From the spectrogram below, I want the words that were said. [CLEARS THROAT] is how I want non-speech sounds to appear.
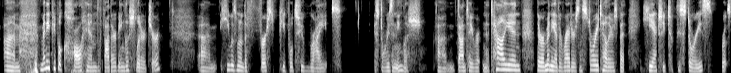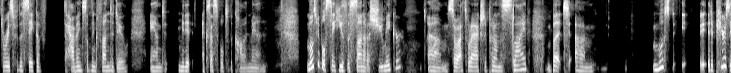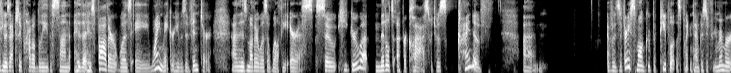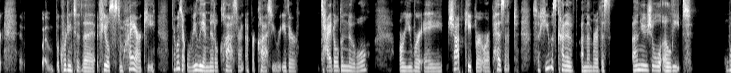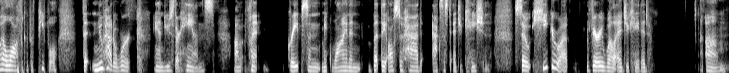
Um, many people call him the father of English literature. Um, he was one of the first people to write stories in English um, Dante wrote in Italian. There were many other writers and storytellers, but he actually took these stories, wrote stories for the sake of having something fun to do, and made it accessible to the common man. Most people say he's the son of a shoemaker, um, so that's what I actually put on the slide. But um, most it appears that he was actually probably the son his, his father was a winemaker he was a vintner and his mother was a wealthy heiress. So he grew up middle to upper class which was kind of um, it was a very small group of people at this point in time because if you remember uh, according to the feudal system hierarchy there wasn't really a middle class or an upper class. You were either titled and noble or you were a shopkeeper or a peasant. So he was kind of a member of this unusual elite well off group of people that knew how to work and use their hands, um, plant grapes and make wine, and but they also had access to education. So he grew up very well educated um,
